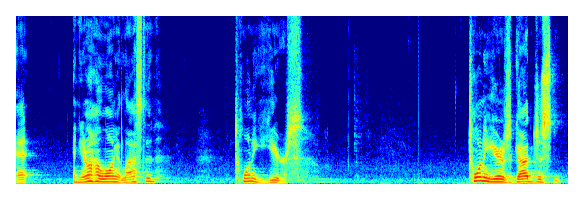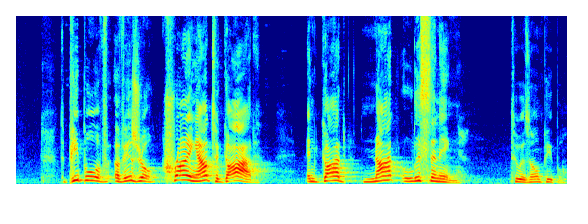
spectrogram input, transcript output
And, and you know how long it lasted? 20 years. 20 years, God just, the people of, of Israel crying out to God, and God not listening to his own people.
